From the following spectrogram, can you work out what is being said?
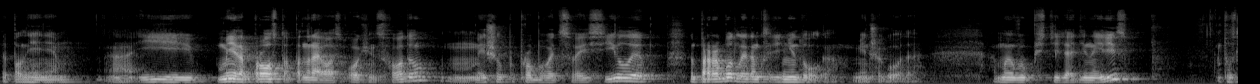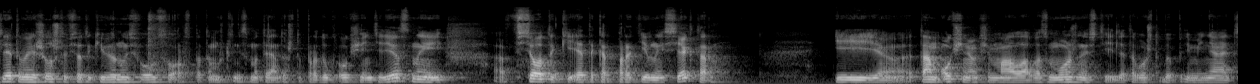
дополнением. А, и мне это просто понравилось очень сходу. Решил попробовать свои силы. Но проработал я там, кстати, недолго, меньше года. Мы выпустили один релиз. После этого я решил, что все-таки вернусь в аутсорс, потому что, несмотря на то, что продукт очень интересный, а, все-таки это корпоративный сектор, и э, там очень-очень мало возможностей для того, чтобы применять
